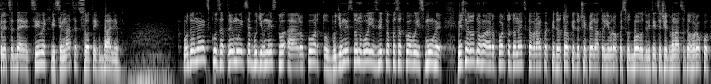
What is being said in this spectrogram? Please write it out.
39,18 балів. У Донецьку затримується будівництво аеропорту. Будівництво нової злітно-посадкової смуги міжнародного аеропорту Донецька в рамках підготовки до чемпіонату Європи з футболу 2012 року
